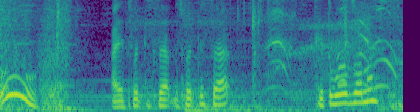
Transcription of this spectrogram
Ooh. All right, let's put this up. Let's put this up. Let's get the wolves on them.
